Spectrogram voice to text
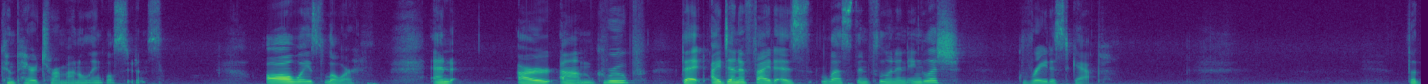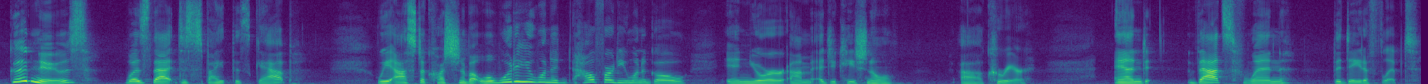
compared to our monolingual students. Always lower. And our um, group that identified as less than fluent in English, greatest gap. The good news was that despite this gap, we asked a question about, well, what do you want to, how far do you want to go in your um, educational uh, career? And that's when the data flipped.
